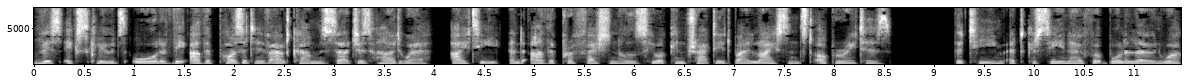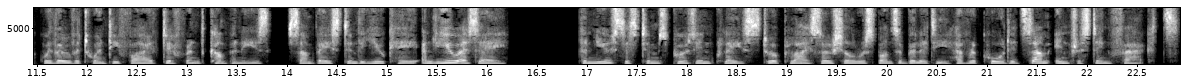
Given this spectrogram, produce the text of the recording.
This excludes all of the other positive outcomes such as hardware, IT and other professionals who are contracted by licensed operators. The team at Casino Football alone work with over 25 different companies, some based in the UK and USA. The new systems put in place to apply social responsibility have recorded some interesting facts.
